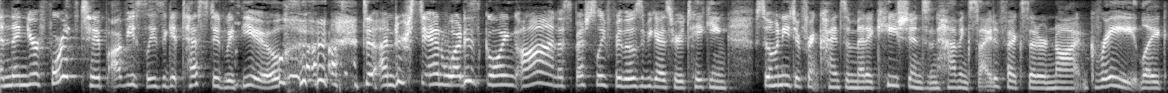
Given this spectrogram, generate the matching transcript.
And then your fourth tip, obviously, is to get tested with you to understand what is going on, especially for those of you guys who are taking so many different kinds of medications and having side effects that are not great. Like,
